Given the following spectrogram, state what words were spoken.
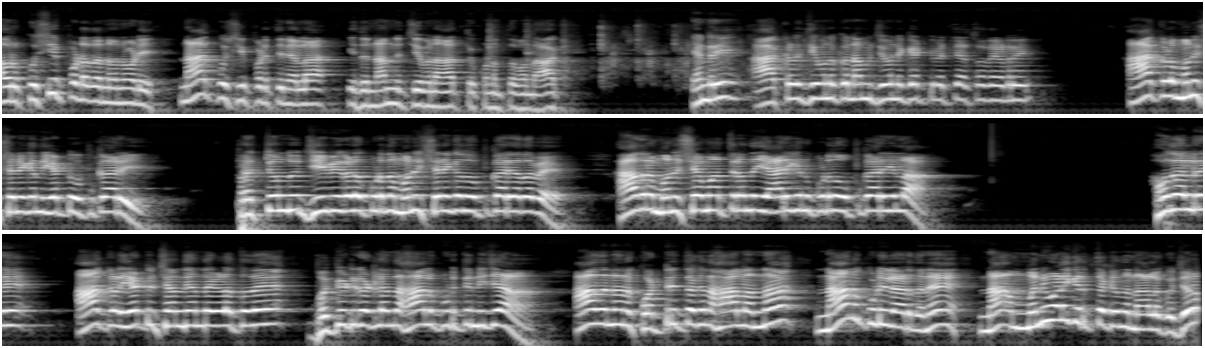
ಅವರು ಖುಷಿ ಪಡೋದನ್ನು ನೋಡಿ ನಾ ಖುಷಿ ಪಡ್ತೀನಲ್ಲ, ಇದು ನನ್ನ ಜೀವನ ಆತುಕೊಂಡಂಥ ಒಂದು ಆಕ್. ಏನ್ರಿ? ಆಕಳ ಜೀವನಕ್ಕೂ ನಮ್ಮ ಜೀವನಕ್ಕೆ ಎಷ್ಟು ವ್ಯತ್ಯಾಸ ಅದ ಹೇಳ್ರಿ? ಆಕಳು ಮನುಷ್ಯನಿಗಿಂದ ಎಷ್ಟು ಉಪಕಾರಿ? ಪ್ರತಿಯೊಂದು ಜೀವಿಗಳು ಕೂಡ ಮನುಷ್ಯನಿಗಿಂದ ಉಪಕಾರಿ ಅದಾವೆ. ಆದರೆ ಮನುಷ್ಯ ಮಾತ್ರ ಅಂದ್ರೆ ಯಾರಿಗೂ ಕೂಡ ಉಪಕಾರಿ ಇಲ್ಲ. ಹೌದಲ್ರಿ? ಆಕಳು ಎಷ್ಟು ಚಂದದಿಂದ ಹೇಳುತ್ತದೆ? ಬಕೆಟ್ ಹಾಲು ಕುಡ್ತೀನಿ ನಿಜ. ಆದರೆ ನಾನು ಕೊಟ್ಟಿರ್ತಕ್ಕಂಥ ಹಾಲನ್ನು ನಾನು ಕುಡಿಲಾರ್ದೇ ನಾ ಮನೆಯೊಳಗಿರ್ತಕ್ಕಂಥ ನಾಲ್ಕು ಜನ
